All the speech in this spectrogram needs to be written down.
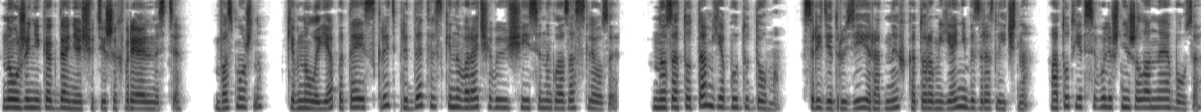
но уже никогда не ощутишь их в реальности. Возможно, кивнула я, пытаясь скрыть предательски наворачивающиеся на глаза слезы. Но зато там я буду дома, среди друзей и родных, которым я не безразлична. А тут я всего лишь нежеланная обуза.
